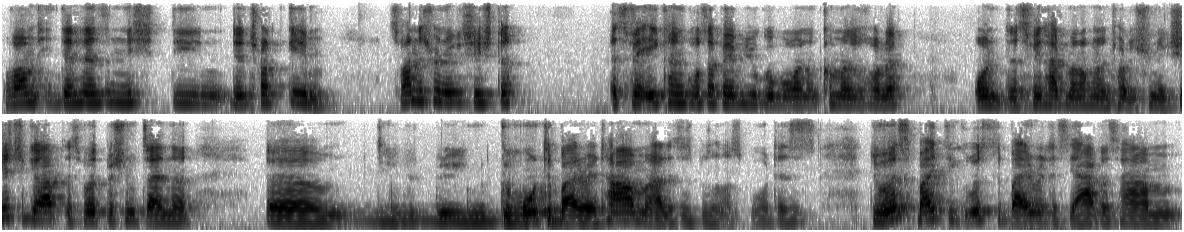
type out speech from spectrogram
Warum den Henderson nicht den, den Shot geben? Es war eine schöne Geschichte. Es wäre eh kein großer Pay-Per-View geworden, Kommandotolle. Und deswegen hat man noch eine tolle, schöne Geschichte gehabt. Es wird bestimmt seine ähm, die, die gewohnte Buy-Rate haben alles ist besonders gut. Ist, du wirst bald die größte Buy-Rate des Jahres haben,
